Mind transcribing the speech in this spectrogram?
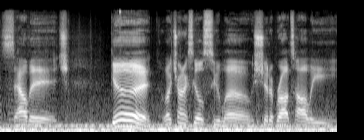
Salvage. Good. Electronic skills too low. Should have brought Tali.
